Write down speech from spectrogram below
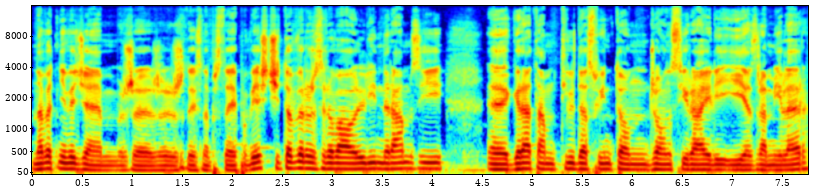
Nawet nie wiedziałem, że, że, że to jest na podstawie powieści. To wyreżyserował Lynn Ramsey, e, gra tam Tilda Swinton, John C. Reilly i Ezra Miller.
